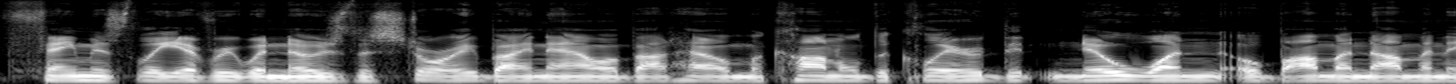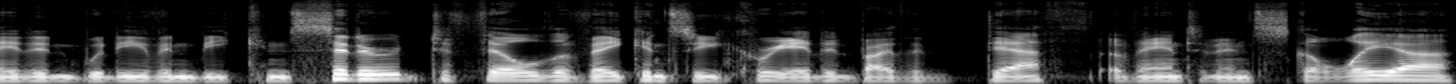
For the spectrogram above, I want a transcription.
Famously, everyone knows the story by now about how McConnell declared that no one Obama nominated would even be considered to fill the vacancy created by the death of Antonin Scalia.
